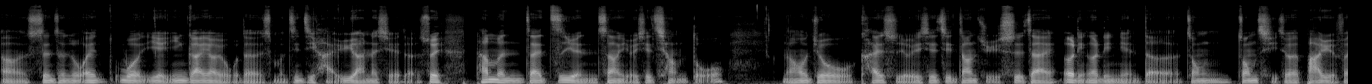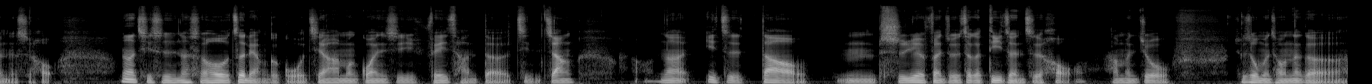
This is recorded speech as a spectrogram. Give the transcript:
呃声称说，哎，我也应该要有我的什么经济海域啊那些的，所以他们在资源上有一些抢夺，然后就开始有一些紧张局势。在二零二零年的中中期，就在八月份的时候，那其实那时候这两个国家们关系非常的紧张。那一直到嗯十月份，就是这个地震之后，他们就就是我们从那个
